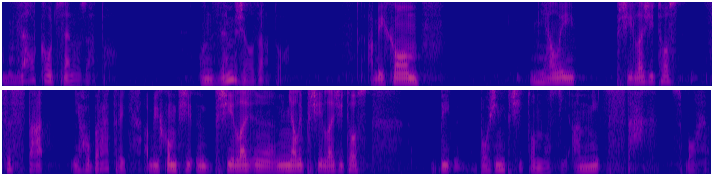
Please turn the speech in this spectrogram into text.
velkou cenu za to. On zemřel za to, abychom měli příležitost se stát jeho bratry, abychom přílež, měli příležitost být božím přítomností a mít vztah s Bohem.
